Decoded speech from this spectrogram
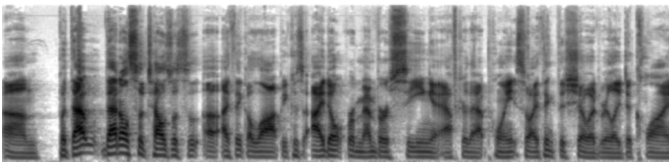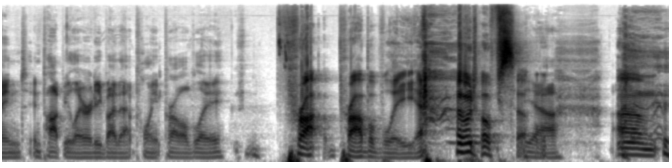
Um, but that that also tells us, uh, I think, a lot because I don't remember seeing it after that point. So I think the show had really declined in popularity by that point, probably. Pro- probably. Yeah. I would hope so. Yeah. Um,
